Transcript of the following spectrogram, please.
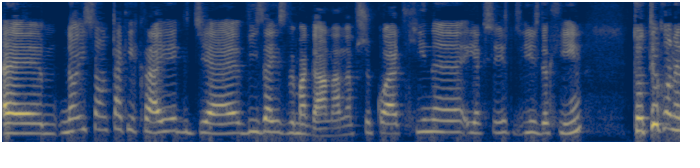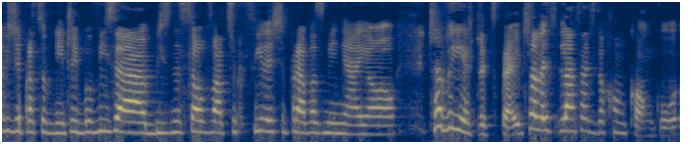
tak. No i są takie kraje, gdzie wiza jest wymagana. Na przykład Chiny, jak się jeździ do Chin, to tylko na wizie pracowniczej, bo wiza biznesowa, co chwilę się prawa zmieniają, trzeba wyjeżdżać z kraju, trzeba latać do Hongkongu.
